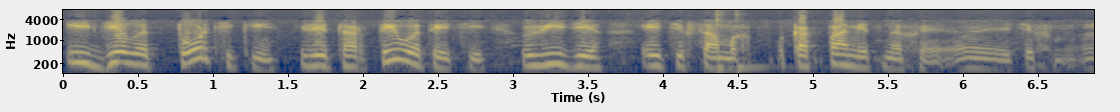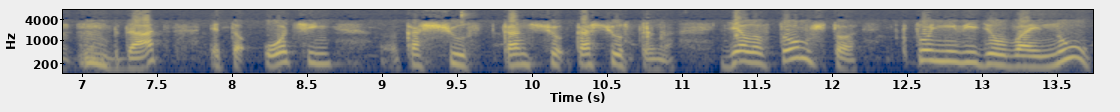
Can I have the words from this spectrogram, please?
И делать тортики или торты вот эти в виде этих самых, как памятных э, этих дат, это очень кощуст- кощунственно. Дело в том, что кто не видел войну,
